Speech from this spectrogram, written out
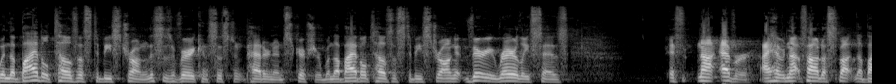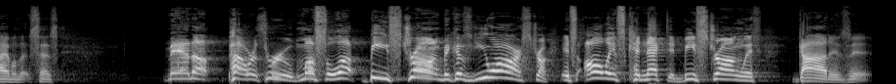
When the Bible tells us to be strong, this is a very consistent pattern in Scripture. When the Bible tells us to be strong, it very rarely says, if not ever, I have not found a spot in the Bible that says, man up, power through, muscle up, be strong because you are strong. It's always connected. Be strong with God is it.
